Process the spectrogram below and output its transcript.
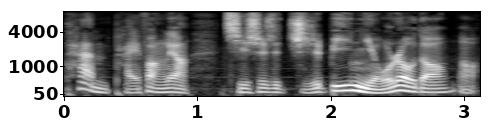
碳排放量，其实是直逼牛肉的哦啊。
